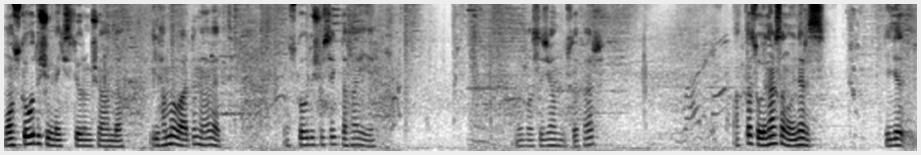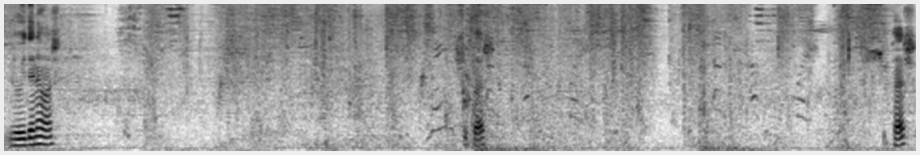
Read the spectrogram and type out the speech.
Moskov'u düşürmek istiyorum şu anda. İlhamı var değil mi? Evet. Moskov'u düşürsek daha iyi. Bunu basacağım bu sefer. Atlas oynarsan oynarız. Lilia, Louis'de ne var? Süper.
